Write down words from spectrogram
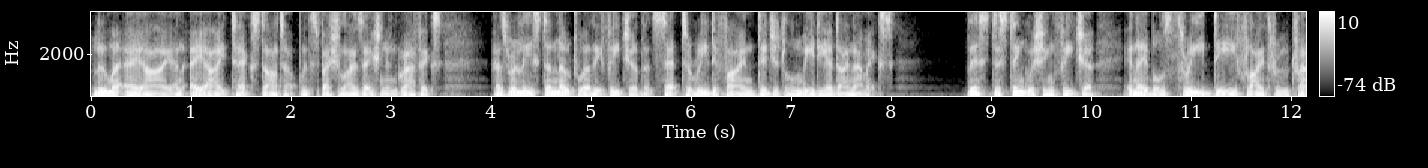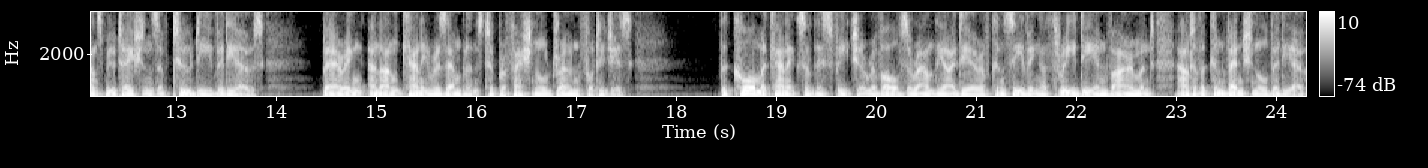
Luma AI, an AI tech startup with specialization in graphics, has released a noteworthy feature that's set to redefine digital media dynamics. This distinguishing feature enables 3D fly-through transmutations of 2D videos, bearing an uncanny resemblance to professional drone footages. The core mechanics of this feature revolves around the idea of conceiving a 3D environment out of a conventional video.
